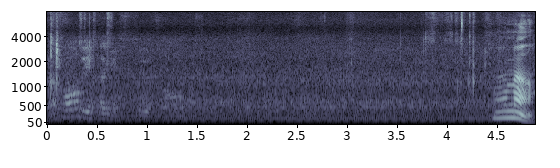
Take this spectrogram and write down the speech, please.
How tall do you think is too tall? I don't know.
